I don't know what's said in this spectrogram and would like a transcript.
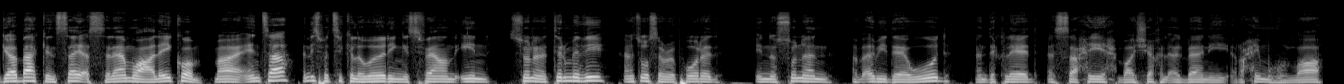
Go back and say Assalamu alaikum. May I enter? And this particular wording is found in Sunan al-Tirmidhi and it's also reported in the Sunan of Abi Dawood and declared as Sahih by Shaykh al-Albani rahimahullah.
